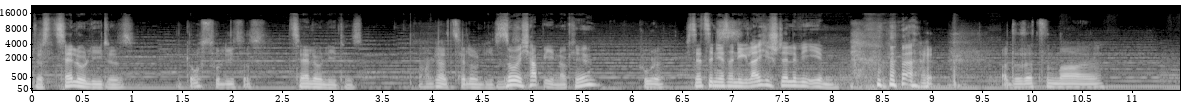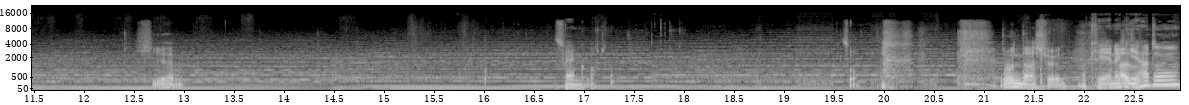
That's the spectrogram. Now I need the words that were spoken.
Du hast Zellulitis. Ghostolitis. Zellulitis. Da haben wir halt Zellulitis. So, ich hab ihn, okay? Cool. Ich setze ihn jetzt an die gleiche Stelle wie eben. Also setzen mal hier hin. So Bam. gemacht. So. Wunderschön. Okay, Energie Also- hatte.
